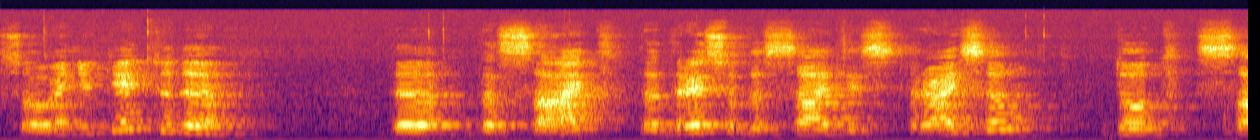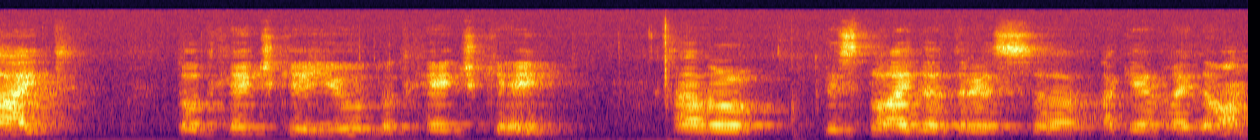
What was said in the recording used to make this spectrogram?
So when you get to the, the, the site, the address of the site is risal.cite.hku.hk. I will display the address uh, again later on.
